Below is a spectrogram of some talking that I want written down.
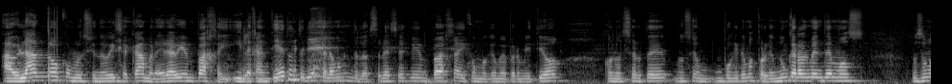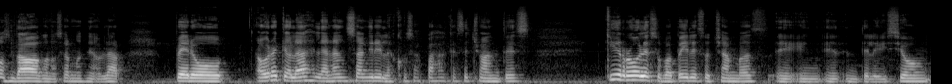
hablando como si no hubiese cámara, era bien paja. Y, y la cantidad de tonterías que hablamos entre los tres es bien paja y como que me permitió conocerte, no sé, un poquito más, porque nunca realmente hemos, nos hemos sentado a conocernos ni a hablar. Pero ahora que hablabas de la gran sangre y las cosas pajas que has hecho antes, ¿qué roles o papeles o chambas eh, en, en- en televisión,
